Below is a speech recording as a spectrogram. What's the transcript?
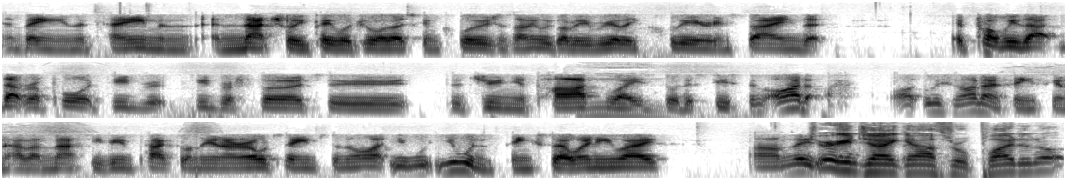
and being in the team, and, and naturally people draw those conclusions. I think we've got to be really clear in saying that it probably that, that report did did refer to the junior pathways mm. sort of system. I, listen, I don't think it's going to have a massive impact on the NRL team tonight. You, you wouldn't think so anyway. Um, Do you reckon Jake Arthur will play tonight?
